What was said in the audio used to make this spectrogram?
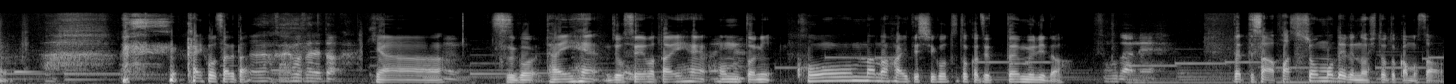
ん。解放された？解放された。やうー、んすごい。大変。女性は大変。大変。本当に。こんなの履いて仕事とか絶対無理だ。そうだねだってさファッションモデルの人とかもさ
